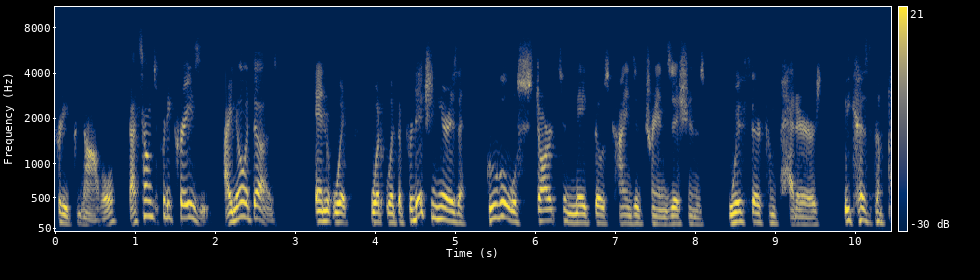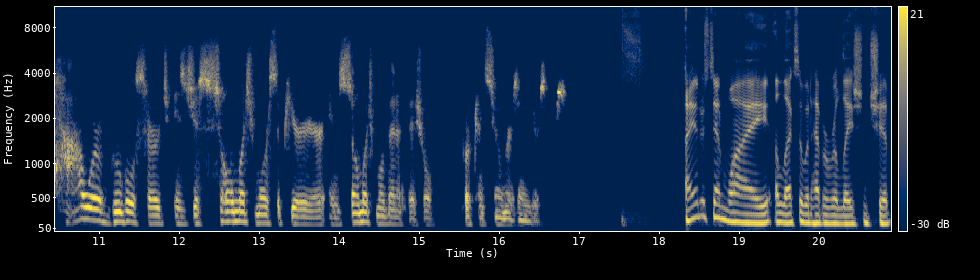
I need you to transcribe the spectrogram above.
pretty novel. That sounds pretty crazy. I know it does. And what, what, what the prediction here is that Google will start to make those kinds of transitions with their competitors because the power of Google search is just so much more superior and so much more beneficial for consumers and users. I understand why Alexa would have a relationship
